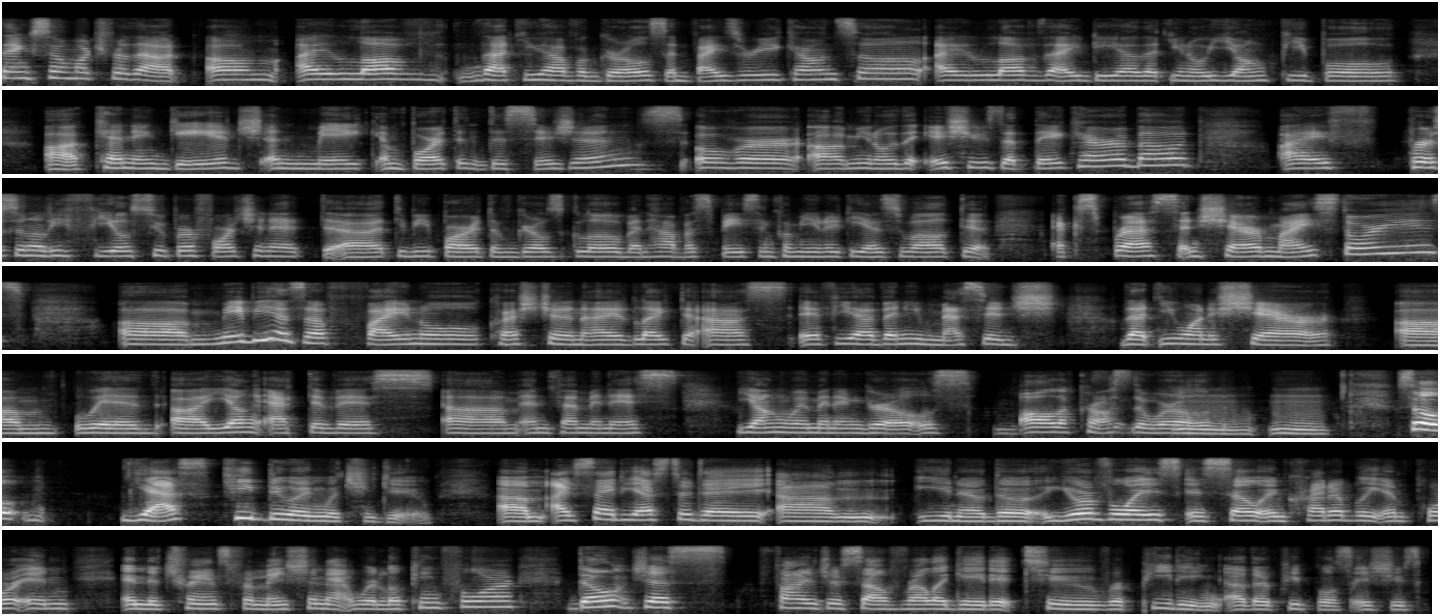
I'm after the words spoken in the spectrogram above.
Thanks so much for that. Um, I love that you have a girls advisory council. I love the idea that, you know, young people uh, can engage and make important decisions over, um, you know, the issues that they care about. I personally feel super fortunate uh, to be part of Girls Globe and have a space and community as well to express and share my stories. Um, maybe as a final question, I'd like to ask if you have any message that you want to share um, with uh, young activists um, and feminists, young women and girls all across the world. Mm, mm. So yes, keep doing what you do. Um, I said yesterday, um, you know, the your voice is so incredibly important in the transformation that we're looking for. Don't just find yourself relegated to repeating other people's issues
